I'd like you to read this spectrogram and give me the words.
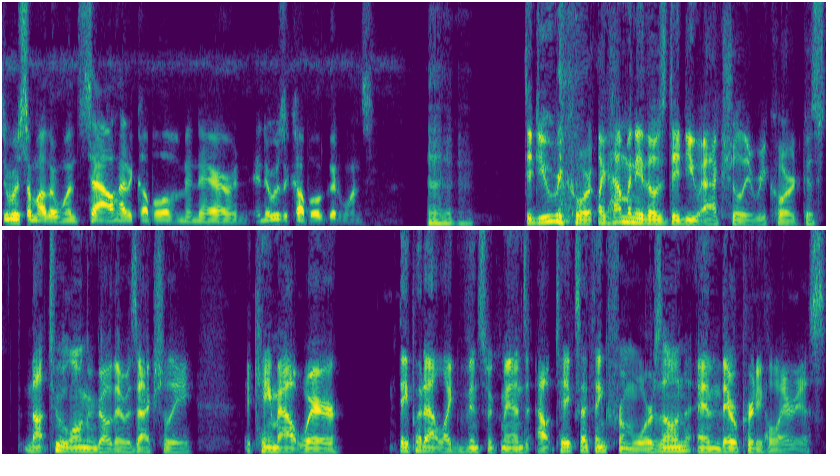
there were some other ones. Sal had a couple of them in there, and, and there was a couple of good ones. Did you record like how many of those did you actually record? Because not too long ago there was actually it came out where they put out like Vince McMahon's outtakes, I think, from Warzone, and they were pretty hilarious.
